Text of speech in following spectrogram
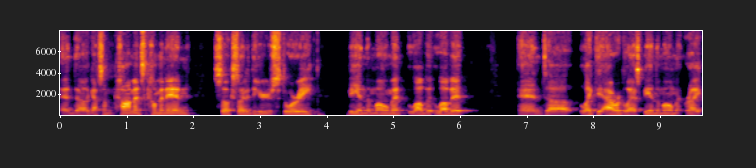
And uh, got some comments coming in. So excited to hear your story. Be in the moment. Love it. Love it and uh, like the hourglass, be in the moment, right?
